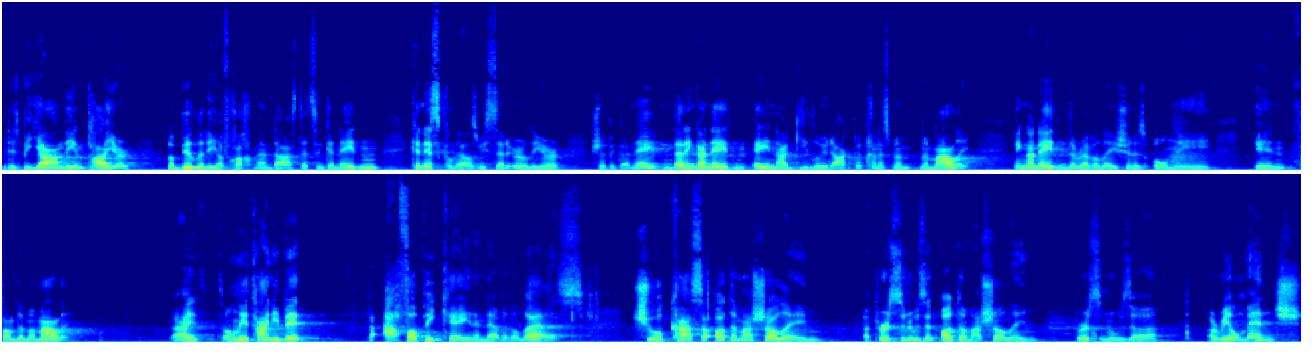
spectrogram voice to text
It is beyond the entire ability of Chachma and Das that's in Gan Eden. Keniskal, as we said earlier, should be Gan Eden. That in Gan Eden, Ein Hagilu Yirak B'Chenes Memale. In Gan Eden, the revelation is only in from the Memale. Right? It's only a tiny bit. The Afal Pikein, and nevertheless, Chu Kasa Adam a person who's an Adam Hashalem, person who's a, a real mensch,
